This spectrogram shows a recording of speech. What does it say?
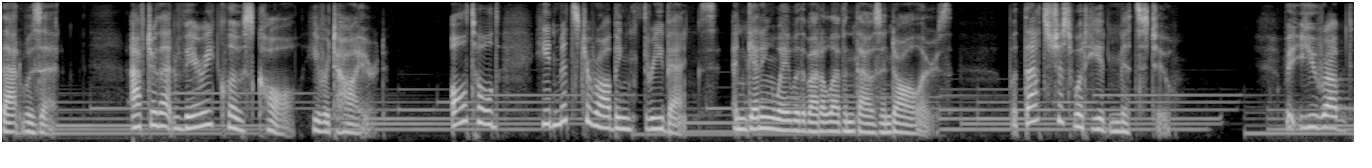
that was it. After that very close call, he retired. All told, he admits to robbing three banks and getting away with about $11,000. But that's just what he admits to. But you robbed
